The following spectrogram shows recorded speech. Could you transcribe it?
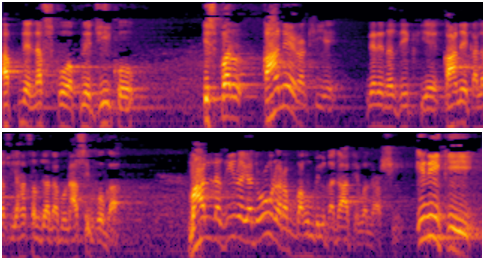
اپنے نفس کو، اپنے جی کو اس پر کانے رکھیے۔ میرے نزدیک یہ کانے کا لفظ یہاں سب زیادہ مناسب ہوگا۔ مال نذیر یدعون ربهم بالغدات والعشی انہی کی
